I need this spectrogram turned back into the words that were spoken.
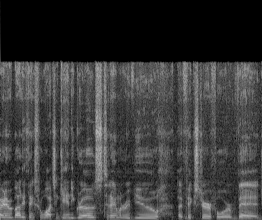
right, everybody, thanks for watching Gandy Grows. Today I'm going to review a fixture for veg.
